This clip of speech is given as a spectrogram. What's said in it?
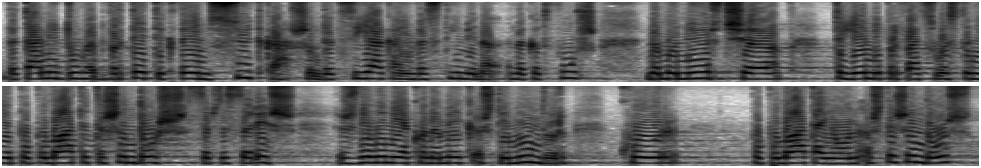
dhe tani duhet vërtet t'i kthejmë sytë kah shëndetësia, kah investimi në këtë fushë në mënyrë që të jemi përfaqësues të një popullate të shëndoshë sepse sërish Zhvillimi ekonomik është i mundur kur popullata jonë është e shëndoshë,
